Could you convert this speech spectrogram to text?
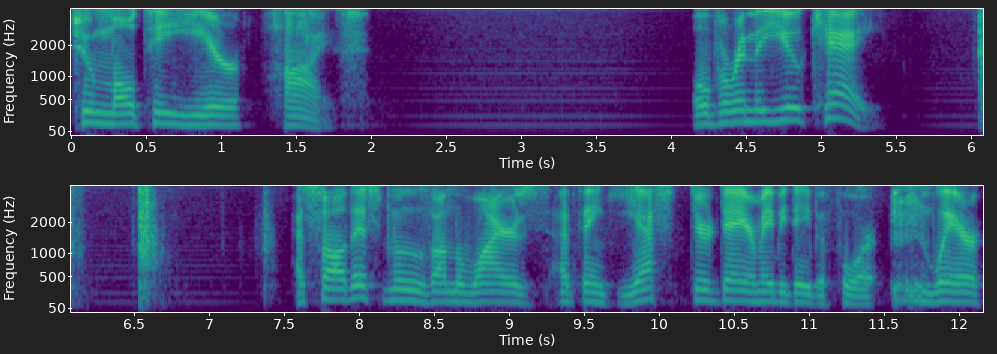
to multi year highs over in the UK. I saw this move on the wires, I think yesterday or maybe day before, where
